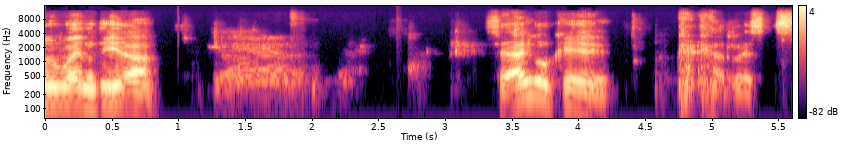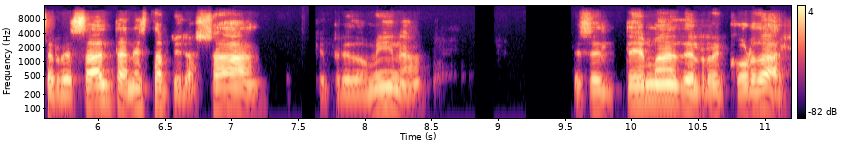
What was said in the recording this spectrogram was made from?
Muy buen día. Algo que se resalta en esta pirashá, que predomina, es el tema del recordar.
